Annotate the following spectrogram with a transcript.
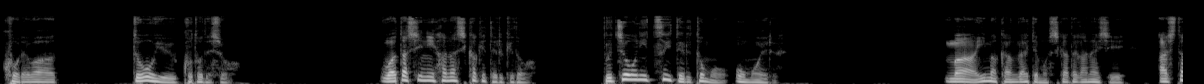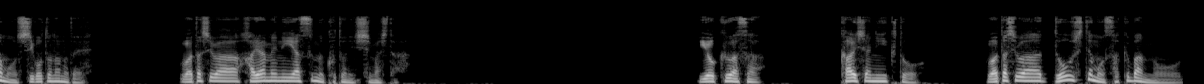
これは、どういうことでしょう？私に話しかけてるけど、部長についてるとも思える。まあ今考えても仕方がないし、明日も仕事なので、私は早めに休むことにしました。翌朝、会社に行くと、私はどうしても昨晩の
